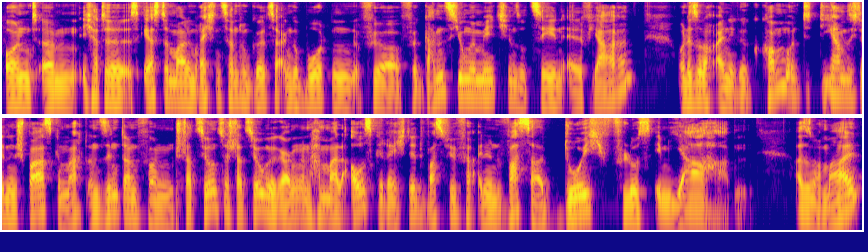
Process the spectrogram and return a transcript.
Und ähm, ich hatte das erste Mal im Rechenzentrum Girls Day angeboten für, für ganz junge Mädchen, so 10, 11 Jahre. Und da sind noch einige gekommen und die haben sich dann den Spaß gemacht und sind dann von Station zu Station gegangen und haben mal ausgerechnet, was wir für einen Wasserdurchfluss im Jahr haben. Also nochmal,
